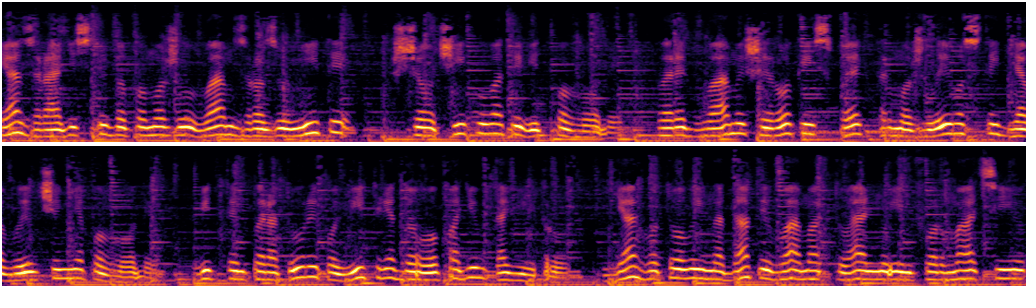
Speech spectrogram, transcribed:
Я з радістю допоможу вам зрозуміти, що очікувати від погоди. Перед вами широкий спектр можливостей для вивчення погоди. Від температури повітря до опадів та вітру. Я готовий надати вам актуальну інформацію,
